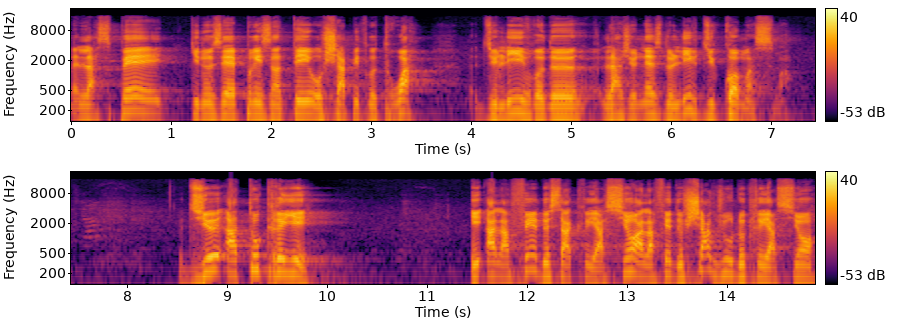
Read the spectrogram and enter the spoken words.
l'aspect qui nous est présenté au chapitre 3 du livre de la Genèse, le livre du commencement. Dieu a tout créé. Et à la fin de sa création, à la fin de chaque jour de création,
